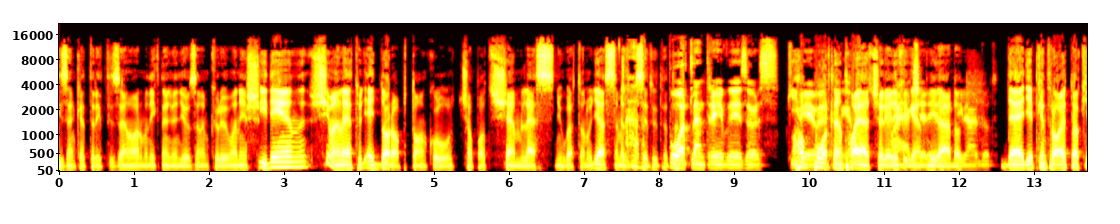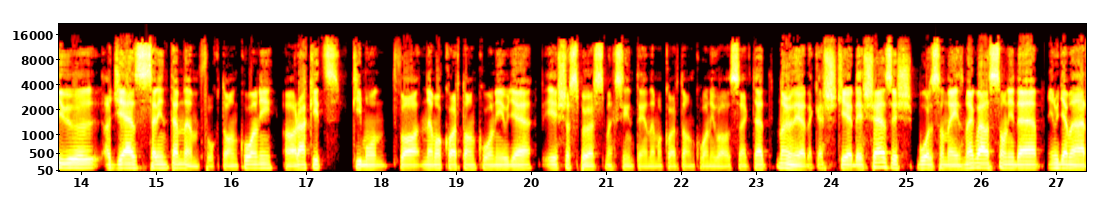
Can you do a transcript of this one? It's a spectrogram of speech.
12 13 40 győzelem körül van, és idén simán lehet, hogy egy darab tankoló csapat sem lesz nyugaton, ugye? Azt hiszem ez hát, beszéltük. Portland Trailblazers kivéve. Ha Portland haját cserélik, igen, Lilárdot. De egyébként rajta kívül a Jazz szerintem nem fog tankolni. A Rockets kimondva nem akar tankolni, ugye, és a Spurs meg szintén nem akar tankolni valószínűleg. Tehát nagyon érdekes kérdés ez, és borzasztóan nehéz megválaszolni, de én ugye már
